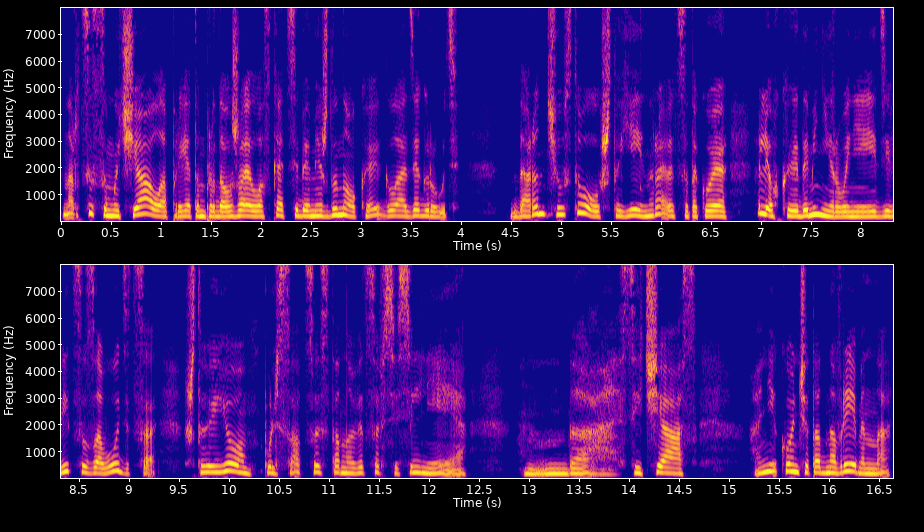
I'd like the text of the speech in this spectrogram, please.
Нарцисса мычала, при этом продолжая ласкать себя между ног и гладя грудь. Даррен чувствовал, что ей нравится такое легкое доминирование, и девица заводится, что ее пульсация становится все сильнее. Да, сейчас. Они кончат одновременно,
